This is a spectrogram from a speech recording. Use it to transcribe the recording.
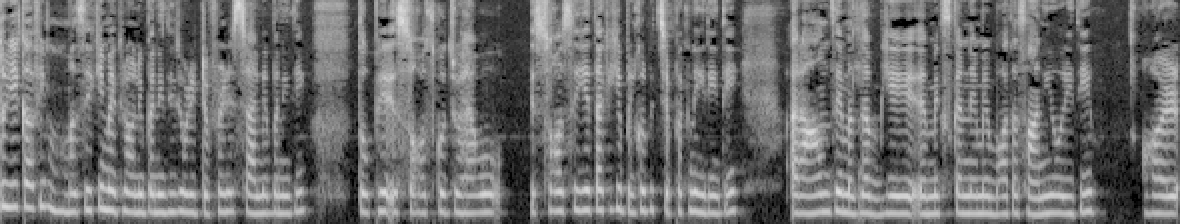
तो ये काफ़ी मज़े की मैक्रोनी बनी थी, थोड़ी डिफरेंट स्टाइल में बनी थी। तो फिर इस सॉस को जो है वो, इस सॉस से ये था कि ये बिल्कुल भी चिपक नहीं रही थी। आराम से मतलब ये मिक्स करने में बहुत आसानी हो रही थी और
